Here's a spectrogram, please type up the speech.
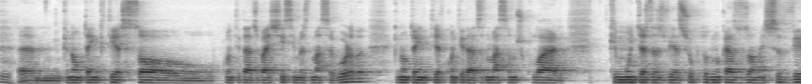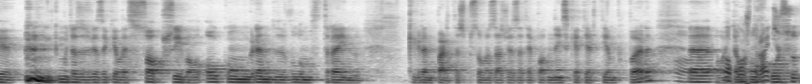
uhum. um, que não tem que ter só quantidades baixíssimas de massa gorda, que não tem que ter quantidades de massa muscular que muitas das vezes, sobretudo no caso dos homens, se vê que muitas das vezes aquilo é só possível ou com um grande volume de treino que grande parte das pessoas às vezes até pode nem sequer ter tempo para, ou, uh, ou, ou então com, com recurso,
